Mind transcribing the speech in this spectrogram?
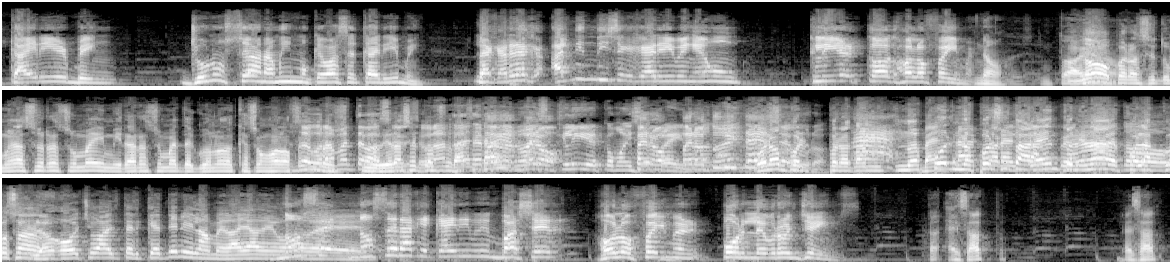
Kyrie Irving, yo no sé ahora mismo qué va a hacer Kyrie Irving. La carrera, alguien dice que Kyrie Irving es un clear cut Hall of Famer. No, todavía No, no. pero si tú miras su resumen y miras resumen de algunos de los que son Hall of Famers, Seguramente va a pudiera ser. seguramente considerado. va a ser, pero no Pero- es clear como dice pero- Frey. pero no, tú viste- Bueno, pero tam- no es por, no es entrar por su talento ni nada, es por las cosas. Los ocho alter que tiene y la medalla de oro. No, sé, de- ¿No será que Kyrie Irving va a ser Hall of Famer por LeBron James? Exacto. Exacto.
